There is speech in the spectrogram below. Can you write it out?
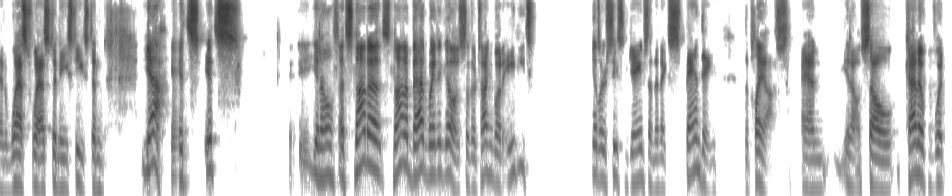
and West West and East East. And yeah, it's it's you know that's not a it's not a bad way to go. So they're talking about 80 regular season games and then expanding the playoffs. And you know, so kind of what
